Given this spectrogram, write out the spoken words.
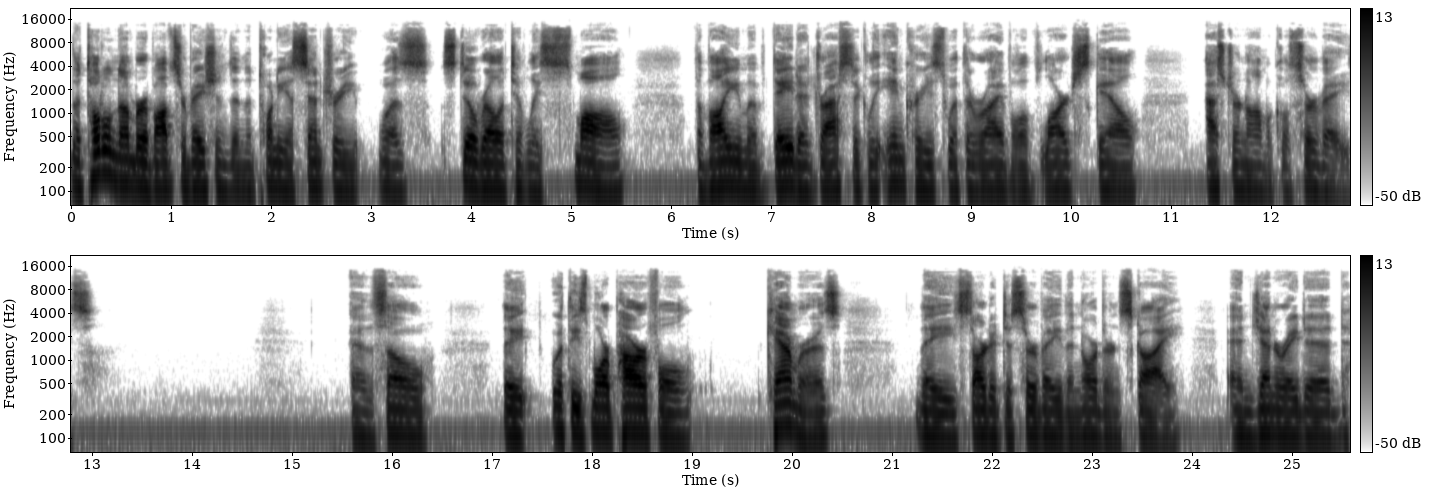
the total number of observations in the 20th century was still relatively small. The volume of data drastically increased with the arrival of large scale astronomical surveys. And so they with these more powerful cameras, they started to survey the northern sky and generated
